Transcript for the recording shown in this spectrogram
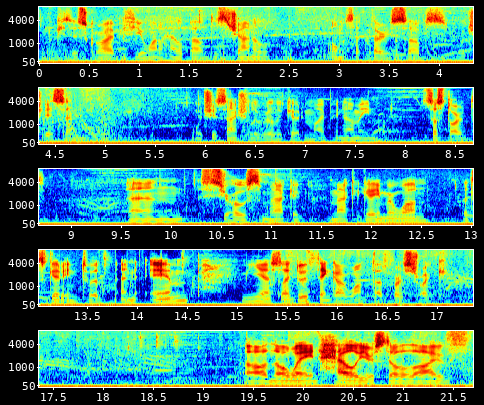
you can subscribe if you want to help out this channel. Almost at 30 subs, which isn't, which is actually really good in my opinion. I mean, it's a start. And this is your host, Maka, Maka Gamer One. Let's get into it. An imp? Yes, I do think I want that first strike. Oh, no way in hell you're still alive.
